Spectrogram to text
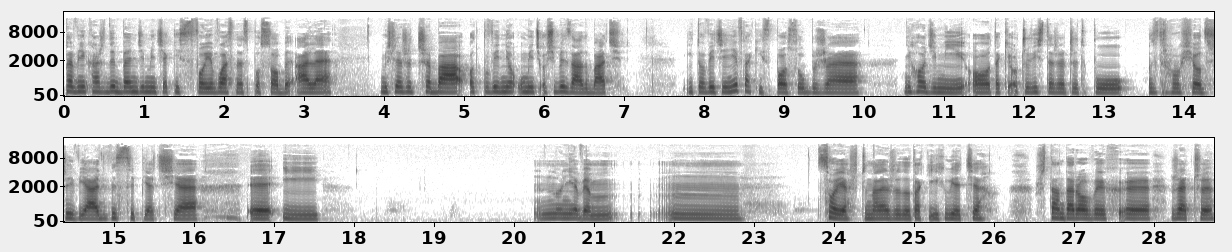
Pewnie każdy będzie mieć jakieś swoje własne sposoby, ale myślę, że trzeba odpowiednio umieć o siebie zadbać. I to wiecie, nie w taki sposób, że nie chodzi mi o takie oczywiste rzeczy typu zdrowo się odżywiać, wysypiać się yy, i no nie wiem, mm, co jeszcze należy do takich, wiecie, sztandarowych y, rzeczy,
